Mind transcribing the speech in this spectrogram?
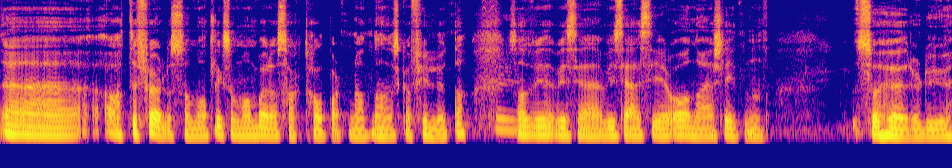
at det føles som at liksom man bare har sagt halvparten av at andre skal fylle ut. da. Sånn at hvis jeg, hvis jeg sier 'Å, nå er jeg sliten', så hører du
